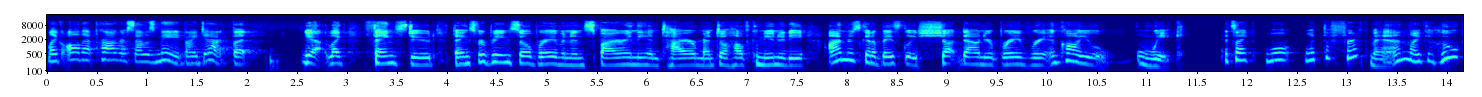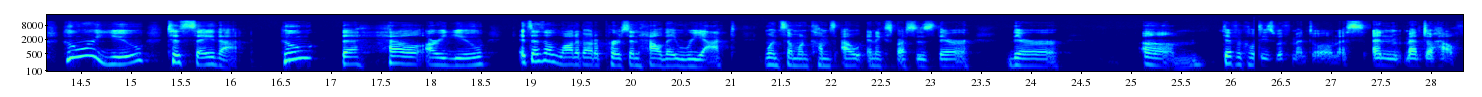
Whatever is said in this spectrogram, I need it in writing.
like all that progress that was made by Dak. But yeah, like thanks, dude. Thanks for being so brave and inspiring the entire mental health community. I'm just gonna basically shut down your bravery and call you weak. It's like, well, what the frick, man? Like who who are you to say that? Who the hell are you? It says a lot about a person how they react when someone comes out and expresses their their um difficulties with mental illness and mental health.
